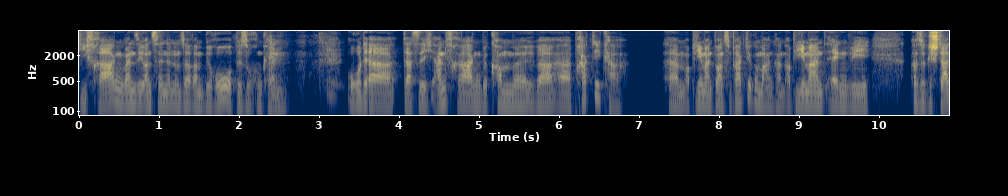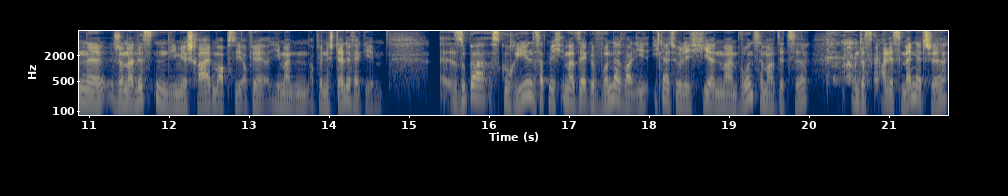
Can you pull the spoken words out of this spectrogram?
die fragen, wann sie uns dann in unserem Büro besuchen können. Mhm. Oder dass ich Anfragen bekomme über äh, Praktika ähm, ob jemand bei uns ein Praktikum machen kann, ob jemand irgendwie, also gestandene Journalisten, die mir schreiben, ob sie, ob wir jemanden, ob wir eine Stelle vergeben. Äh, super skurril, das hat mich immer sehr gewundert, weil ich natürlich hier in meinem Wohnzimmer sitze und das alles manage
